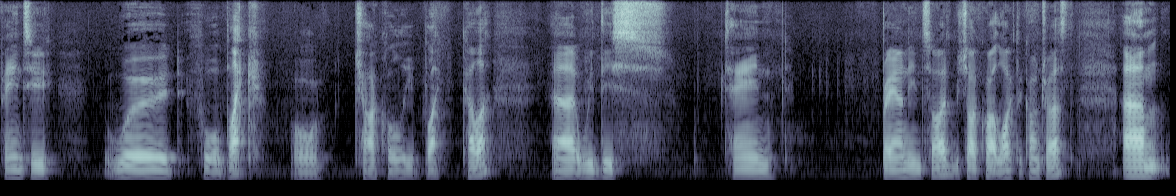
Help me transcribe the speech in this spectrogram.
fancy word for black or charcoaly black color uh, with this tan brown inside, which I quite like the contrast. Um,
